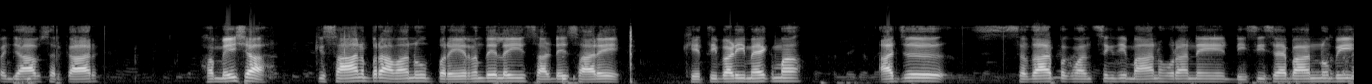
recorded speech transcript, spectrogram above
ਪੰਜਾਬ ਸਰਕਾਰ ਹਮੇਸ਼ਾ ਕਿਸਾਨ ਭਰਾਵਾਂ ਨੂੰ ਪ੍ਰੇਰਨ ਦੇ ਲਈ ਸਾਡੇ ਸਾਰੇ ਖੇਤੀਬਾੜੀ ਮਹਿਕਮਾ, ਅੱਜ ਸਰਦਾਰ ਭਗਵੰਤ ਸਿੰਘ ਜੀ ਮਾਨ ਹੋਰਾਂ ਨੇ ਡੀਸੀ ਸਾਹਿਬਾਨ ਨੂੰ ਵੀ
